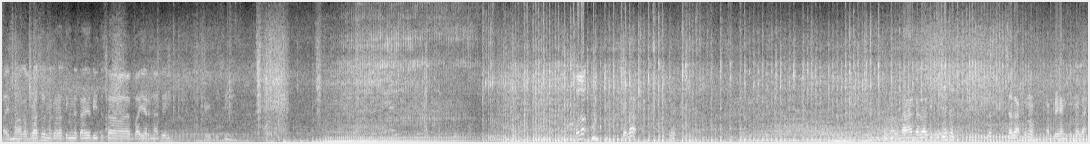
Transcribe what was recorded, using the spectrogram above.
Ay mga kabraso, nakarating na tayo dito sa buyer natin. Kay Busing. Wala. Sala. Unahan na natin ko no. Abrihan ko na lang.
